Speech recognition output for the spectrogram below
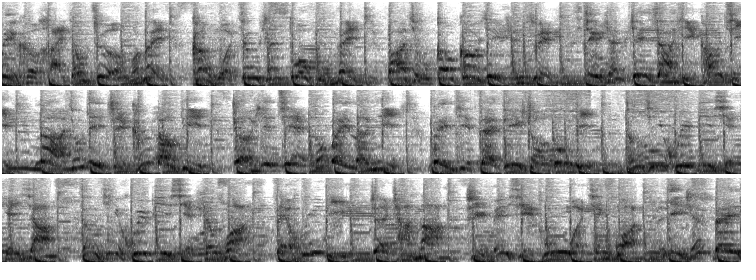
为何还要这么累？看我江山多妩媚，把酒高歌一人醉。既然天下已扛起，那就一直扛到底。这一切都为了你，为你在提手中笔。曾经挥笔写天下，曾经挥笔写神话，在挥笔这刹那，只为写出我牵挂。一人悲，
